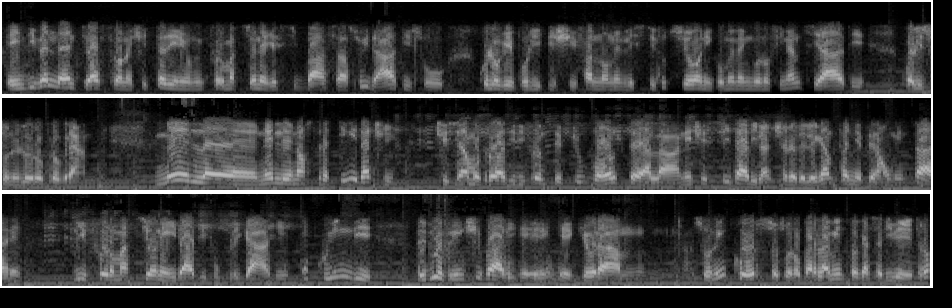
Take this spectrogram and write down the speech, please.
e indipendenti offrono ai cittadini un'informazione che si basa sui dati, su quello che i politici fanno nelle istituzioni, come vengono finanziati, quali sono i loro programmi. Nel, nelle nostre attività ci, ci siamo trovati di fronte più volte alla necessità di lanciare delle campagne per aumentare l'informazione e i dati pubblicati e quindi le due principali che, che, che ora sono in corso sono Parlamento Casa di Vetro,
